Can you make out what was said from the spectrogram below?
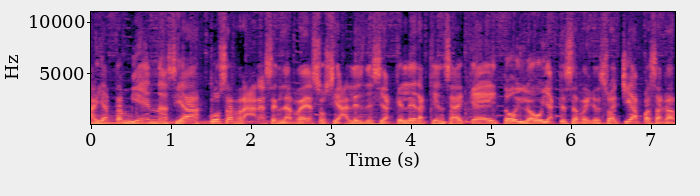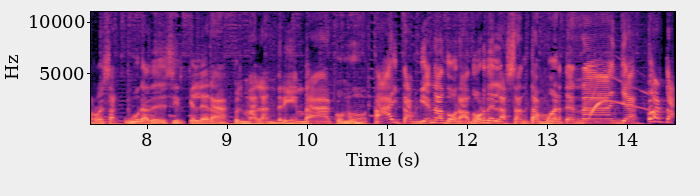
allá también hacía cosas raras en las redes sociales, decía que él era quién sabe qué y todo, y luego ya que se regresó a Chiapas agarró esa cura de decir que él era, pues, malandrín, va, con un... Ay, también adorador de la Santa Muerte, Naya. ¡Corta!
